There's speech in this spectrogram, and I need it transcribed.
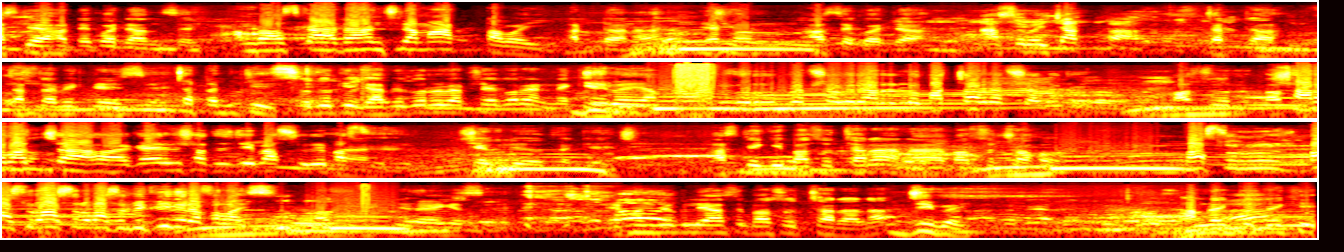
আজকে হাটে কয়টা আনছেন? আমরা আজকে হাটে আনছিলাম আটটা ভাই। আটটা না? এখন আছে কয়টা? আছে ভাই চারটা। চারটা। চারটা বিক্রি হয়েছে? চারটা বিক্রি হয়েছে। শুধু কি গাভী গরুর ব্যবসা করেন নাকি? জি ভাই আমরা গাভী গরুর ব্যবসা করি আর হলো বাচ্চার ব্যবসা করি। বাছুর সার বাচ্চা হয় গায়ের সাথে যে বাছুরে বাছুর। সেগুলিও থাকে। আজকে কি বাছুর ছাড়া না বাছুর সহ? বাছুর বাছুর আসলে বাছুর বিক্রি করে ফেলাইছি। বিক্রি হয়ে গেছে। এখন যেগুলি আছে বাছুর ছাড়া না? জি ভাই। আমরা একটু দেখি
